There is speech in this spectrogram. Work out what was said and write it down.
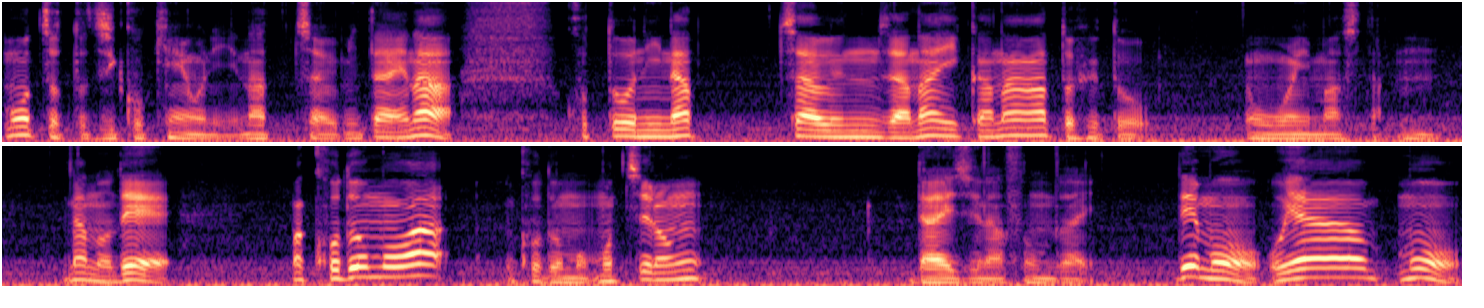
もちょっと自己嫌悪になっちゃうみたいなことになっちゃうんじゃないかなとふと思いました。うん、なので、まあ、子供は子供。もちろん大事な存在。でも親も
